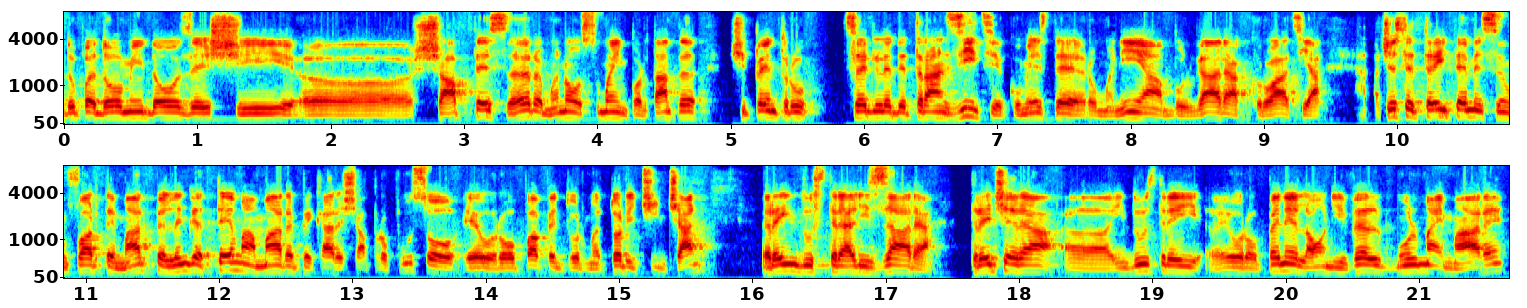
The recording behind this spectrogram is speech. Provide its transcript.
după 2027 să rămână o sumă importantă și pentru țările de tranziție, cum este România, Bulgaria, Croația. Aceste trei teme sunt foarte mari, pe lângă tema mare pe care și-a propus-o Europa pentru următorii cinci ani, reindustrializarea, trecerea uh, industriei europene la un nivel mult mai mare,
